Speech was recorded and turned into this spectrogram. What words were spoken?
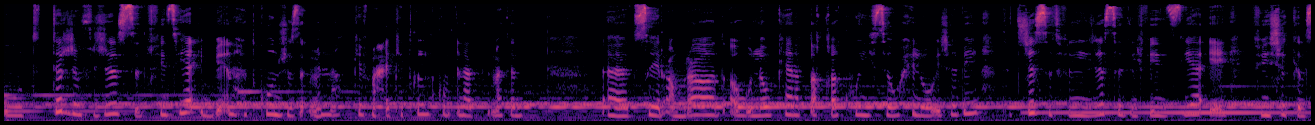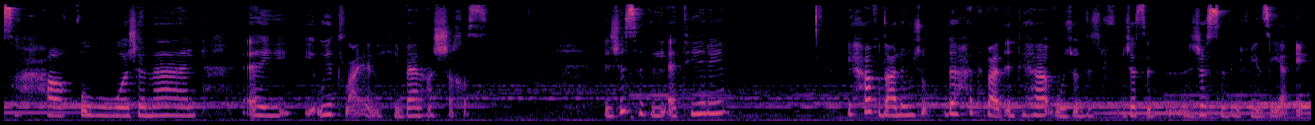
وتترجم في الجسد الفيزيائي بأنها تكون جزء منه. كيف ما حكيت لكم أنها مثلا آه، تصير أمراض أو لو كانت طاقة كويسة وحلوة وإيجابية تتجسد في الجسد الفيزيائي في شكل صحة قوة جمال آه، ويطلع يعني يبان على الشخص. الجسد الأثيري يحافظ على وجوده حتى بعد انتهاء وجود الجسد الجسد الفيزيائي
